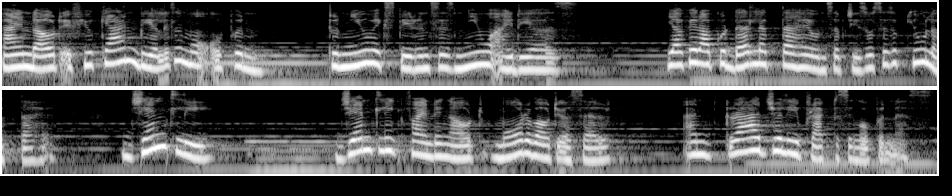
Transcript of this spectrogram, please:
find out if you can be a little more open to new experiences new ideas या फिर आपको डर लगता है उन सब चीज़ों से तो क्यों लगता है? Gently finding out more about yourself and gradually practising openness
